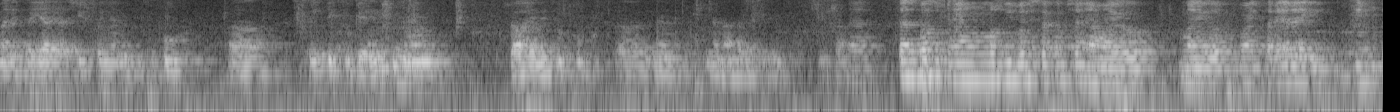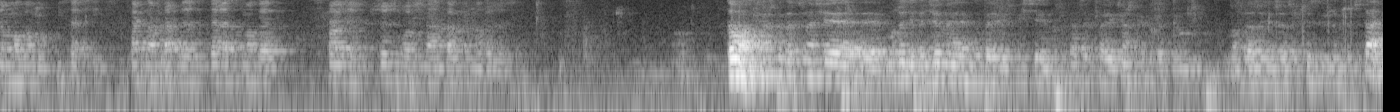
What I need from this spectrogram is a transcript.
meine Karriere als Skispringer mit diesem Buch äh, richtig zu beenden und schaue in die Zukunft äh, in, ein, in ein anderes Leben. W ten sposób miałem możliwość zakończenia mojego, mojego, mojej kariery i dzięki temu mogę pisać i tak naprawdę teraz mogę spojrzeć w przyszłość na całkiem nowe życie. Tomasz, książka zaczyna się, e, może nie będziemy tutaj oczywiście przytaczać całej książki, chociaż mam wrażenie, że wszyscy już ją przeczytali.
